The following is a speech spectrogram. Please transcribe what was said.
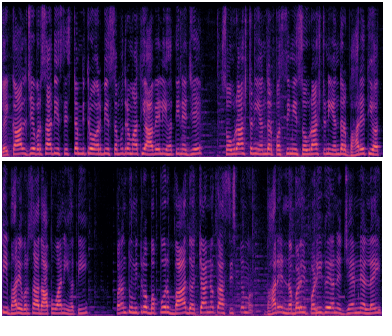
ગઈકાલ જે વરસાદી સિસ્ટમ મિત્રો અરબી સમુદ્રમાંથી આવેલી હતી ને જે સૌરાષ્ટ્રની અંદર, પશ્ચિમી સૌરાષ્ટ્રની અંદર ભારેથી અતિ ભારે વરસાદ આપવાની હતી. પરંતુ મિત્રો બપોર બાદ અચાનક આ સિસ્ટમ ભારે નબળી પડી ગઈ અને જેમને લઈ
